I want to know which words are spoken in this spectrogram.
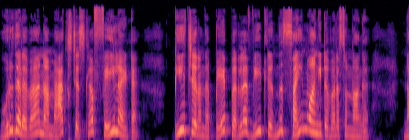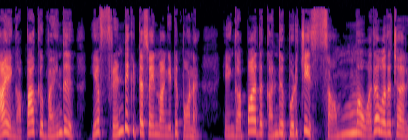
ஒரு தடவை நான் மேக்ஸ் டெஸ்ட்ல ஃபெயில் ஆயிட்டேன். டீச்சர் அந்த பேப்பர்ல வீட்ல இருந்து சைன் வாங்கிட்டு வர சொன்னாங்க. நான் எங்க அப்பாவுக்கு பயந்து என் ஃப்ரெண்டு கிட்ட சைன் வாங்கிட்டு போனேன். எங்க அப்பா அதை கண்டுபிடிச்சி செம்ம உத உதச்சாரு.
